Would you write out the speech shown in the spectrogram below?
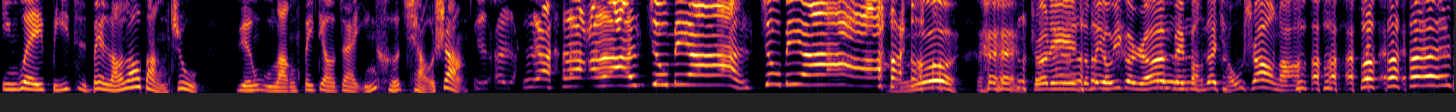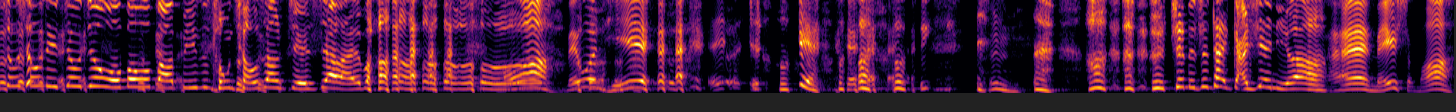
因为鼻子被牢牢绑住。元五郎被吊在银河桥上，啊啊啊！救命啊！救命啊！呃、这里怎么有一个人被绑在桥上啊？求求你救救我，帮我把鼻子从桥上解下来吧！好啊，没问题。嗯，啊，真的是太感谢你了。哎，没什么，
